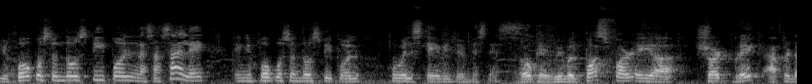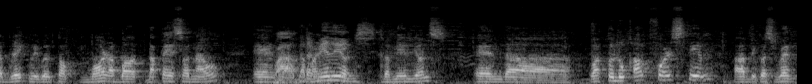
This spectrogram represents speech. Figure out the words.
You focus on those people na sasali and you focus on those people who will stay with your business. Okay, we will pause for a uh, short break. After the break, we will talk more about the peso now and uh, Wow. The marketing- millions. the millions, and uh, what to look out for still, uh, because when uh,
